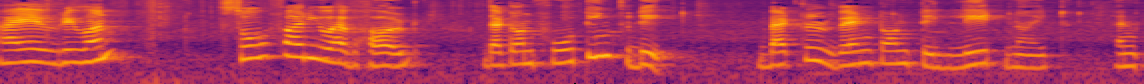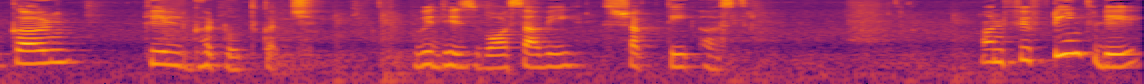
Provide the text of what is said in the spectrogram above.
Hi everyone. So far you have heard that on 14th day battle went on till late night and Karn killed Ghatotkach with his Vasavi Shakti Astra. On 15th day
